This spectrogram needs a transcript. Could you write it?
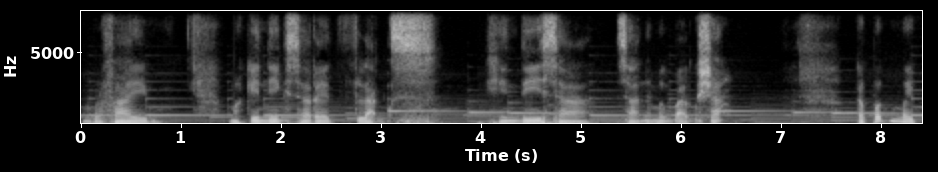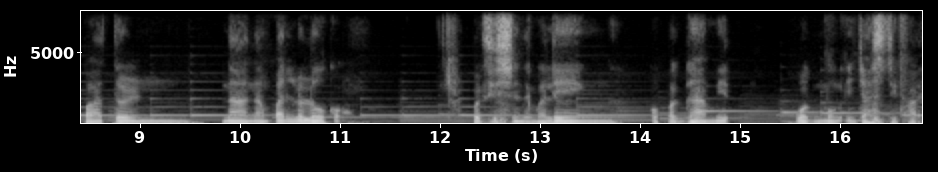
Number 5, makinig sa red flags. Hindi sa sana magbago siya kapag may pattern na ng panloloko, pagsisinungaling o paggamit, huwag mong i-justify.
